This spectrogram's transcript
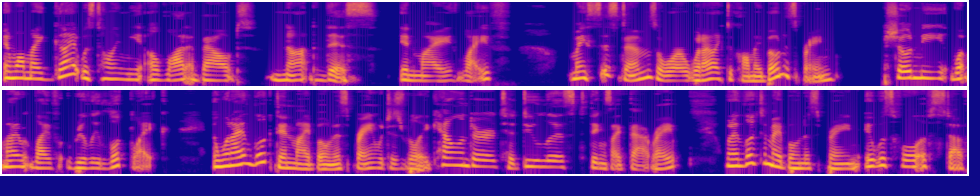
And while my gut was telling me a lot about not this in my life, my systems, or what I like to call my bonus brain, showed me what my life really looked like. And when I looked in my bonus brain, which is really a calendar, to do list, things like that, right? When I looked in my bonus brain, it was full of stuff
